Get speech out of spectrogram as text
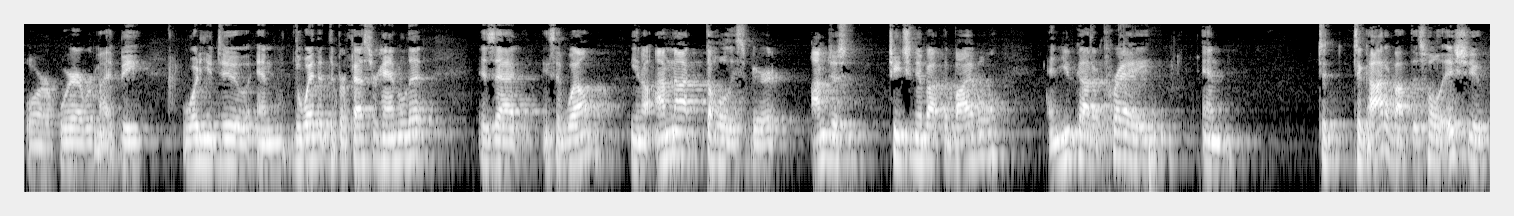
or wherever it might be. What do you do? And the way that the professor handled it is that he said, "Well, you know, I'm not the Holy Spirit. I'm just teaching about the Bible, and you've got to pray and to, to God about this whole issue.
